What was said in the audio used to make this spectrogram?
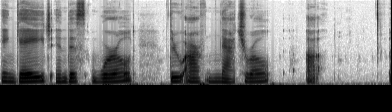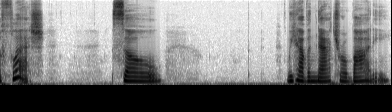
engage in this world through our natural uh, flesh. So we have a natural body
